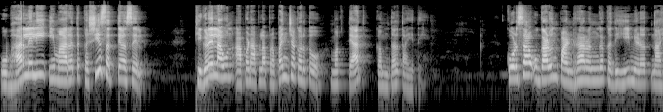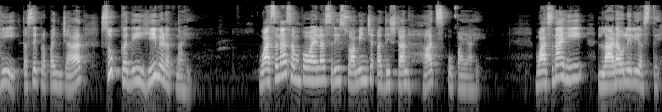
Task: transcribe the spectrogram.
उभारलेली इमारत कशी सत्य असेल? ठिगळे लावून आपण आपला प्रपंच करतो मग त्यात कमतरता येते. कोळसा उगाळून पांढरा रंग कधीही मिळत नाही तसे प्रपंचात सुख कधीही मिळत नाही. वासना संपवायला श्री स्वामींचे अधिष्ठान हाच उपाय आहे. वासना ही लाडावलेली असते.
